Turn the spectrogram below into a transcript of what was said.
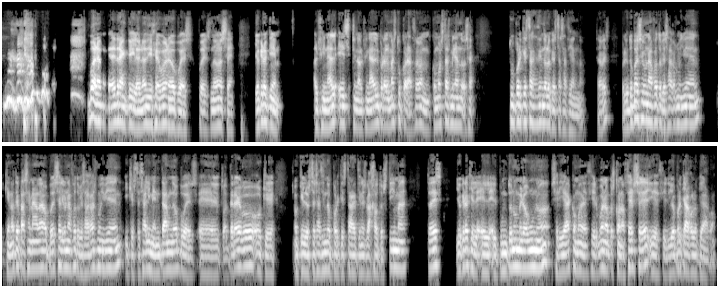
Bueno, me quedé tranquilo, ¿no? Dije, bueno, pues, pues no sé. Yo creo que al final es, sino al final el problema es tu corazón. ¿Cómo estás mirando? O sea, tú por qué estás haciendo lo que estás haciendo, ¿sabes? Porque tú puedes ser una foto que salgas muy bien y que no te pase nada, o puedes salir una foto que salgas muy bien y que estés alimentando, pues, eh, tu alter o que, o que lo estés haciendo porque está, tienes baja autoestima. Entonces, yo creo que el, punto número uno sería como decir, bueno, pues conocerse y decir, yo por qué hago lo que hago.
